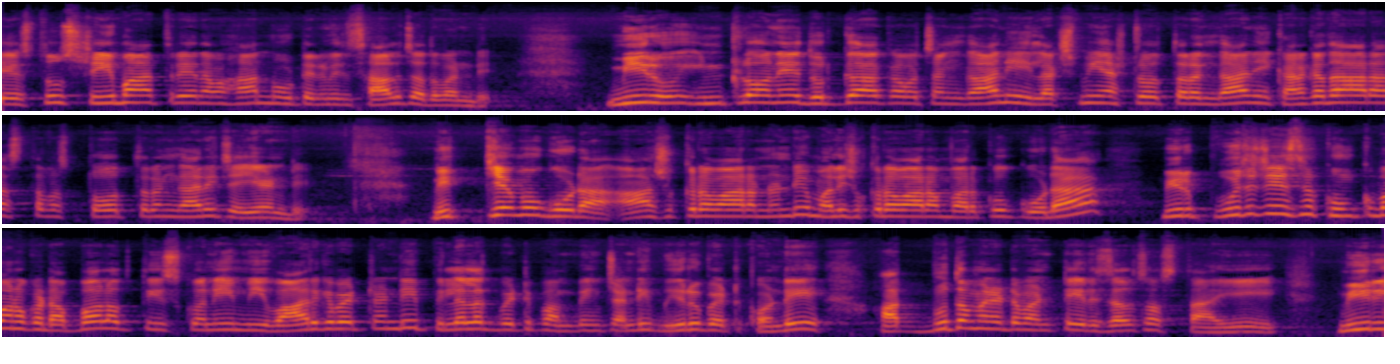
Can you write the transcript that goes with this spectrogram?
చేస్తూ శ్రీమాత్రే నమః నూట ఎనిమిది సార్లు చదవండి. మీరు ఇంట్లోనే దుర్గా కవచం కానీ లక్ష్మీ అష్టోత్తరం కానీ కనకదారాస్తవ స్తోత్రం కానీ చేయండి. నిత్యము కూడా ఆ శుక్రవారం నుండి మళ్ళీ శుక్రవారం వరకు కూడా మీరు పూజ చేసిన కుంకుమను ఒక డబ్బాలోకి తీసుకొని మీ వారికి పెట్టండి పిల్లలకు పెట్టి పంపించండి మీరు పెట్టుకోండి. అద్భుతమైనటువంటి రిజల్ట్స్ వస్తాయి. మీరు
